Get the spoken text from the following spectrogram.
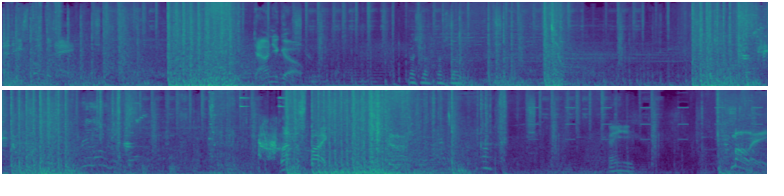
Enemy spotted A. Down you go. Close door, close door. Reloading. Plant the spike. Molly.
